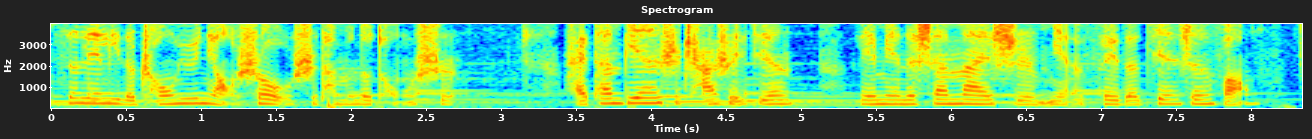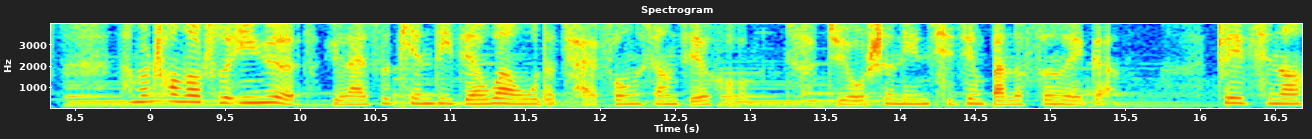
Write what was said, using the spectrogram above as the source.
森林里的虫鱼鸟兽是他们的同事，海滩边是茶水间，连绵的山脉是免费的健身房。他们创造出的音乐与来自天地间万物的采风相结合，具有身临其境般的氛围感。这一期呢，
